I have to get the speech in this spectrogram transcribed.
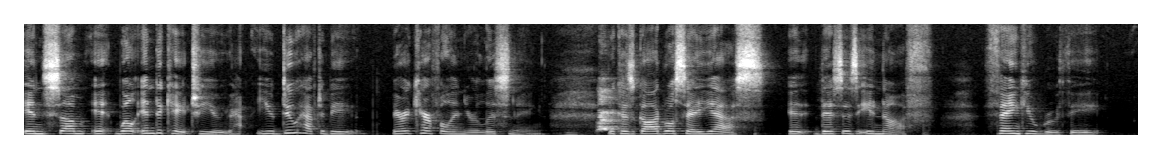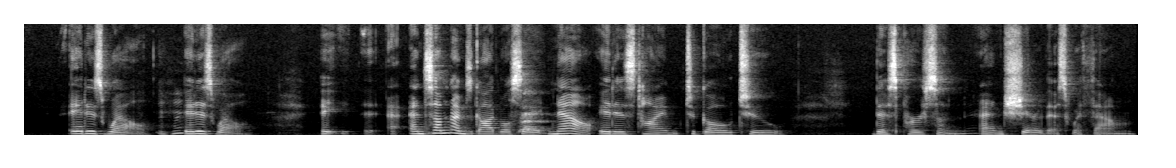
in some, it will indicate to you. You do have to be very careful in your listening, because God will say, yes, it, this is enough. Thank you, Ruthie. It is well. Mm-hmm. It is well. It, and sometimes God will say, now it is time to go to this person and share this with them.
